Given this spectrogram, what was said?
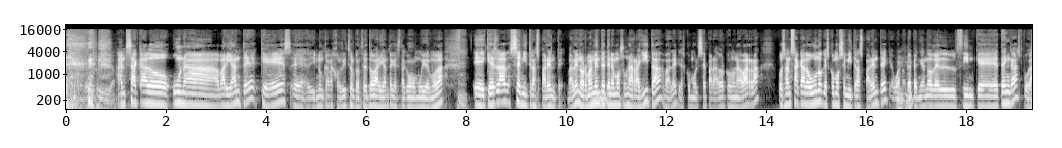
han sacado una variante que es, eh, y nunca mejor dicho, el concepto de variante que está como muy de moda, mm. eh, que es la semitransparente, ¿vale? Normalmente mm. tenemos una rayita, ¿vale? Que es como el separador con una barra, pues han sacado uno que es como semitransparente, que bueno, dependiendo del theme que tengas, pues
